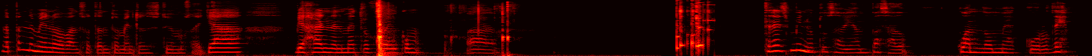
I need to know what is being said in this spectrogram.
La pandemia no avanzó tanto mientras estuvimos allá. Viajar en el metro fue como... Ah, tres minutos habían pasado cuando me acordé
